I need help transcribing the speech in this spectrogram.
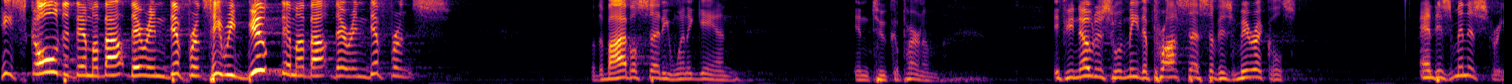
He scolded them about their indifference, he rebuked them about their indifference. The Bible said he went again into Capernaum. If you notice with me the process of his miracles and his ministry,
